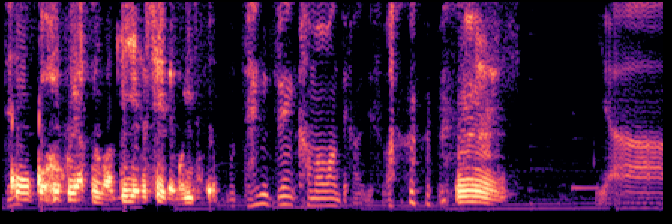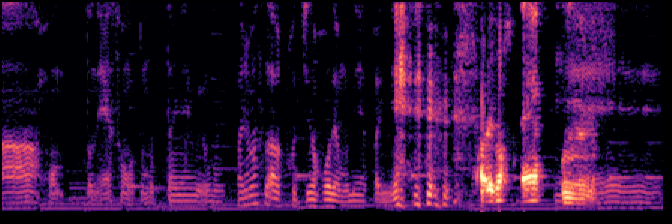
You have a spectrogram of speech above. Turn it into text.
全高校を増やすのは DLC でもいいですよ。もう全然構わんって感じですわ。うん。いやー、ほんとね、そう思ったいないもいっぱいありますわ、こっちの方でもね、やっぱりね。ありますね。うん。え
